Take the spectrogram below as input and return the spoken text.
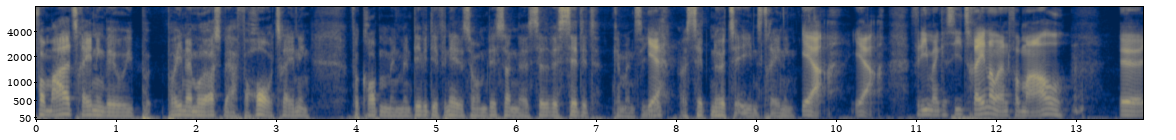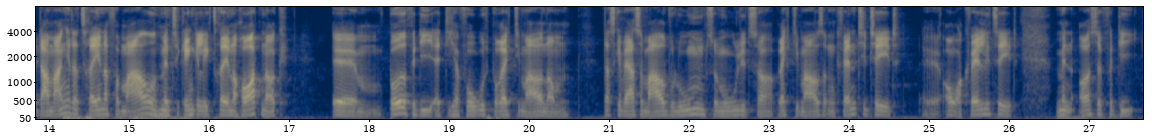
for meget træning vil jo i, på, på en eller anden måde også være for hård træning for kroppen, men, men det vi definerer det som, det er sådan uh, selve sættet, kan man sige. Ikke? Og sætte noget til ens træning. Ja, ja. Fordi man kan sige, træner man for meget, øh, der er mange, der træner for meget, men til gengæld ikke træner hårdt nok. Øh, både fordi, at de har fokus på rigtig meget, når man, der skal være så meget volumen som muligt, så rigtig meget sådan kvantitet øh, over kvalitet, men også fordi,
